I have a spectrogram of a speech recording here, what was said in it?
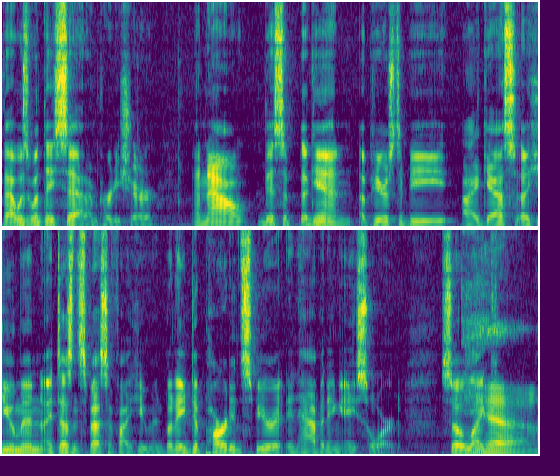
That was what they said, I'm pretty sure. And now this again appears to be, I guess, a human. It doesn't specify human, but a departed spirit inhabiting a sword. So like yeah.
